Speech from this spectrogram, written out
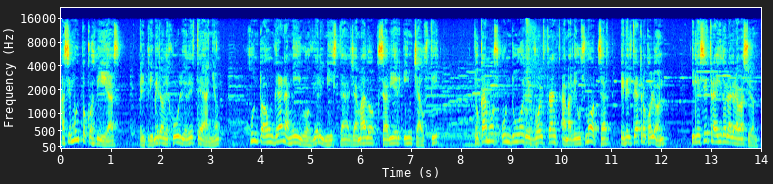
Hace muy pocos días, el primero de julio de este año, junto a un gran amigo violinista llamado Xavier Inchausti, tocamos un dúo de Wolfgang Amadeus Mozart en el Teatro Colón y les he traído la grabación.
